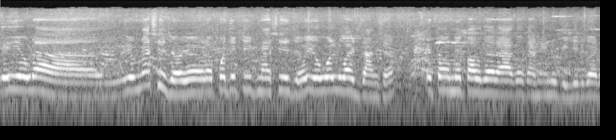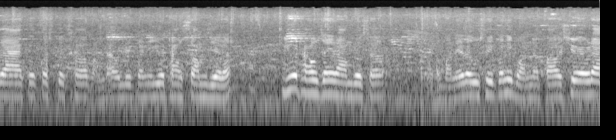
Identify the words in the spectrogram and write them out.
यही एउटा यो म्यासेज हो यो एउटा पोजिटिभ म्यासेज हो यो वर्ल्ड वाइड जान्छ यता नेपाल गएर आएको काठमाडौँ भिजिट गरेर आएको कस्तो छ भन्दा उसले पनि यो ठाउँ सम्झेर यो ठाउँ चाहिँ राम्रो छ भनेर उसले पनि भन्न पाओस्। यो एउटा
